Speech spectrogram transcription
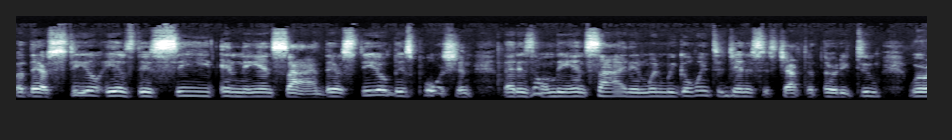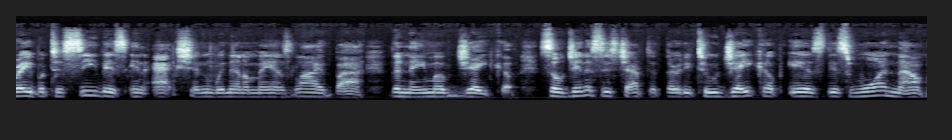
but there still is this seed in the inside. There's still this portion that is on the inside. And when we go into genesis chapter 32 we're able to see this in action within a man's life by the name of jacob. So genesis chapter 32 jacob is this one. Now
